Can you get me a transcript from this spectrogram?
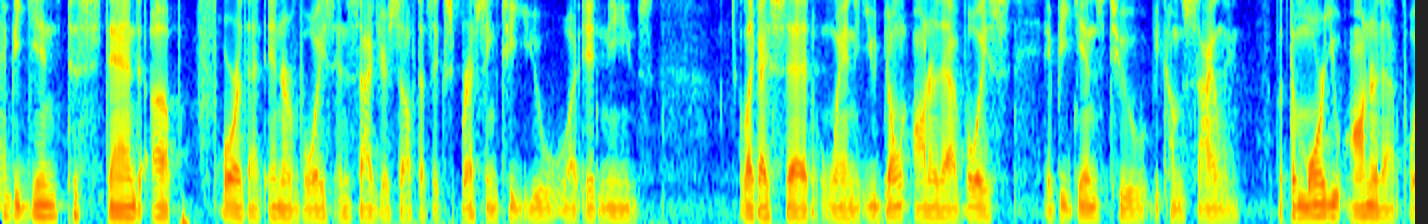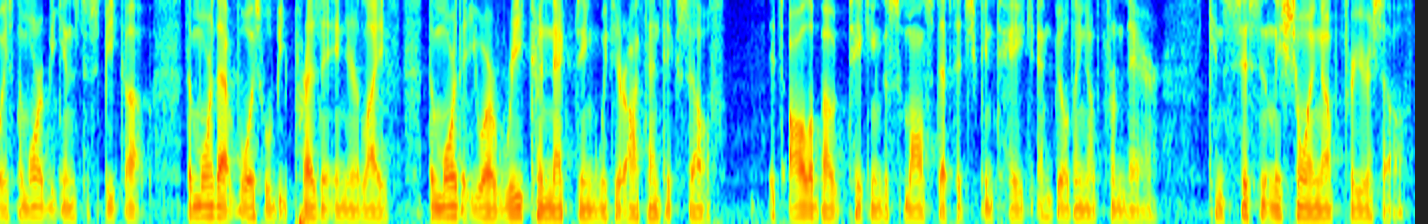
And begin to stand up for that inner voice inside yourself that's expressing to you what it needs. Like I said, when you don't honor that voice, it begins to become silent. But the more you honor that voice, the more it begins to speak up. The more that voice will be present in your life, the more that you are reconnecting with your authentic self. It's all about taking the small steps that you can take and building up from there consistently showing up for yourself.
